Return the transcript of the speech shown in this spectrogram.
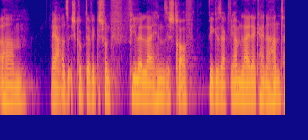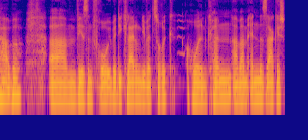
Ähm, ja, also ich gucke da wirklich von vielerlei Hinsicht drauf wie gesagt, wir haben leider keine Handhabe. Ähm, wir sind froh über die Kleidung, die wir zurückholen können. Aber am Ende sage ich,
